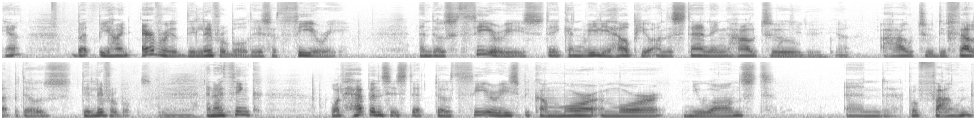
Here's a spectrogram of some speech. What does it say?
yeah? But behind every deliverable there's a theory. And those theories they can really help you understanding how to do, yeah. how to develop those deliverables. yeah, yeah. And I think what happens is that those theories become more and more nuanced and profound.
